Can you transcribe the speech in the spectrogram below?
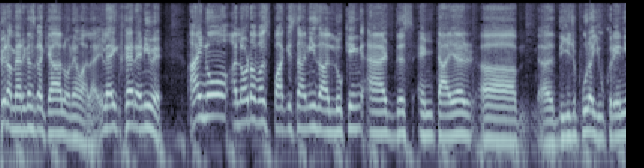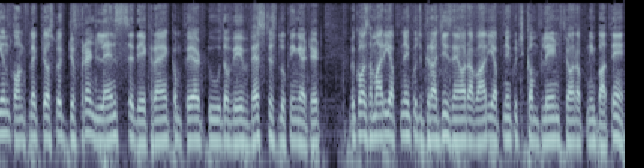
फिर अमेरिकन का क्या हाल होने वाला है। लाइक खैर anyway I know a lot of us Pakistanis are looking at this entire ये जो पूरा यूक्रेनियन कॉन्फ्लिक्ट है, उसको एक डिफरेंट लेंस से देख रहे हैं compare to the way west is looking at it because हमारी अपने कुछ ग्रजेज हैं और हमारी अपने कुछ कंप्लेंट्स हैं और अपनी बातें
